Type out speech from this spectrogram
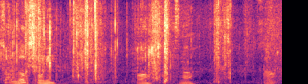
Something looks funny. Oh, it's not. So.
